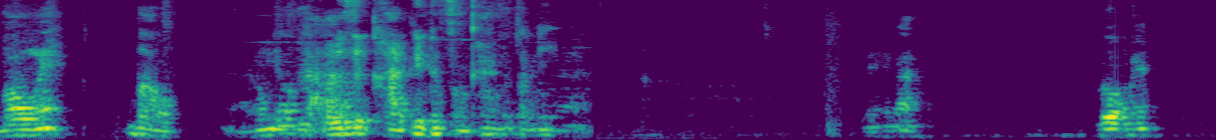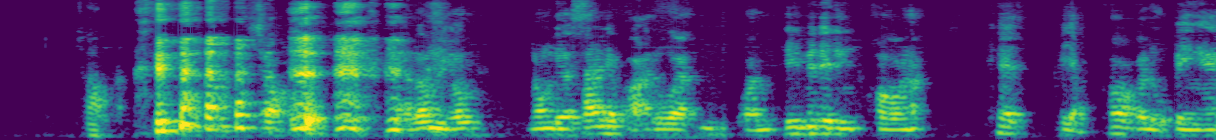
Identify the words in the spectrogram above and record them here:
เบาไหมเบาลองยกขารู้สึกขาขึ้นทั้งสองข้างตอนนี้เป็นไงบ้างโล่งไหมชอบชอบแล้วลองยกลองเดี๋ยวซ้ายเดี๋ยวขวาดูอะก่อนที่ไม่ได้ดึงคอนะแค่ขยับข้อกระดูกเป็นไง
